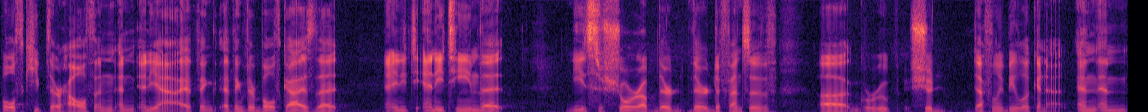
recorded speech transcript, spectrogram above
both keep their health and, and, and yeah, I think I think they're both guys that any any team that needs to shore up their their defensive uh, group should definitely be looking at. And and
